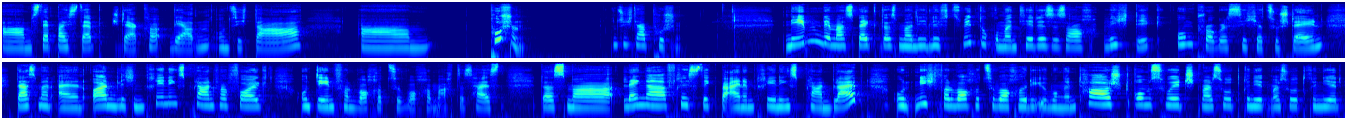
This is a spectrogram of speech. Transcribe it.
ähm, Step by Step stärker werden und sich da ähm, pushen. Und sich da pushen. Neben dem Aspekt, dass man die Lifts mit dokumentiert, ist es auch wichtig, um Progress sicherzustellen, dass man einen ordentlichen Trainingsplan verfolgt und den von Woche zu Woche macht. Das heißt, dass man längerfristig bei einem Trainingsplan bleibt und nicht von Woche zu Woche die Übungen tauscht, rumswitcht, mal so trainiert, mal so trainiert,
